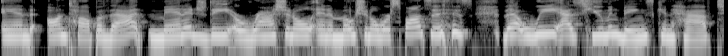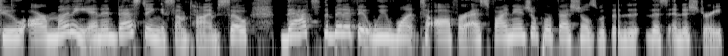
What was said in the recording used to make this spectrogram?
And on top of that, manage the irrational and emotional responses that we as human beings can have to our money and investing sometimes. So that's the benefit we want to offer as financial professionals within this industry.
